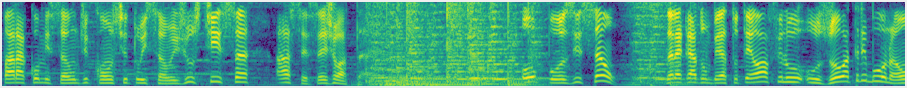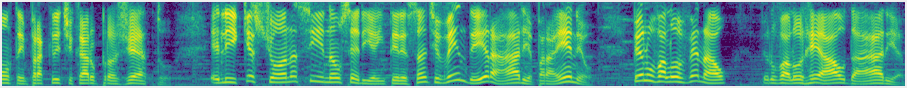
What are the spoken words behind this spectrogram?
para a Comissão de Constituição e Justiça, a CCJ. Oposição. O delegado Humberto Teófilo usou a tribuna ontem para criticar o projeto. Ele questiona se não seria interessante vender a área para a Enel pelo valor venal, pelo valor real da área.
